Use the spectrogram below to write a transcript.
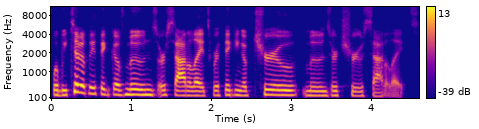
when we typically think of moons or satellites, we're thinking of true moons or true satellites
